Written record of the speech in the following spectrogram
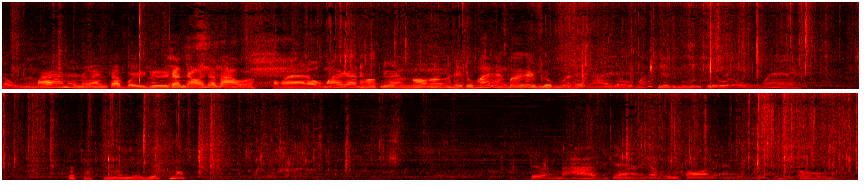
đụng má mấy mày ăn cá bự đưa cá nhỏ cho tao à. Không mà đậu má cái thôi tiêu ăn ngon hơn thì tôi khoái ăn ba cái đụng mà thiệt ai đậu má chơi nuôi triệu đậu mẹ có chặt nó giờ vớt móc. Tiêu ăn đã hơn cha cái bự kho ăn lãng ồ ờ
